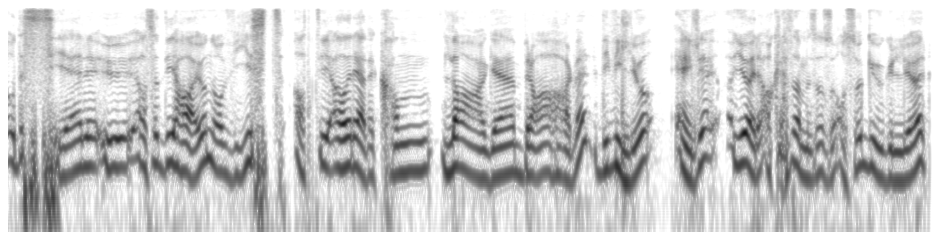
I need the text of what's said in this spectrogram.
og det ser u, altså De har jo nå vist at de allerede kan lage bra hardware. De vil jo egentlig gjøre akkurat det samme som også Google gjør.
